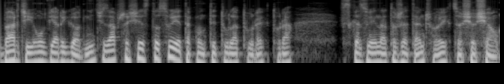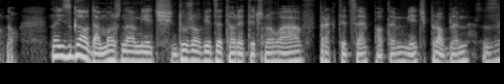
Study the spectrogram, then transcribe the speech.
bardziej ją uwiarygodnić, zawsze się stosuje taką tytulaturę, która wskazuje na to, że ten człowiek coś osiągnął. No i zgoda, można mieć dużą wiedzę teoretyczną, a w praktyce potem mieć problem z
